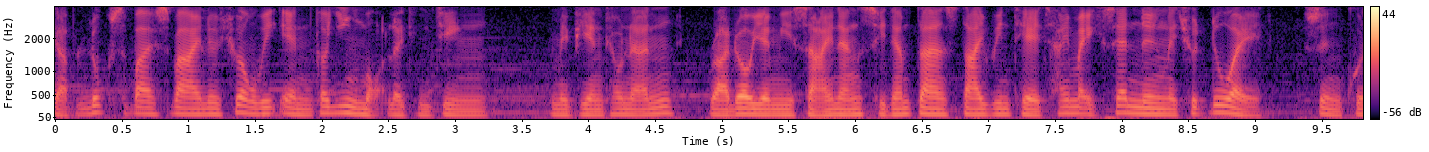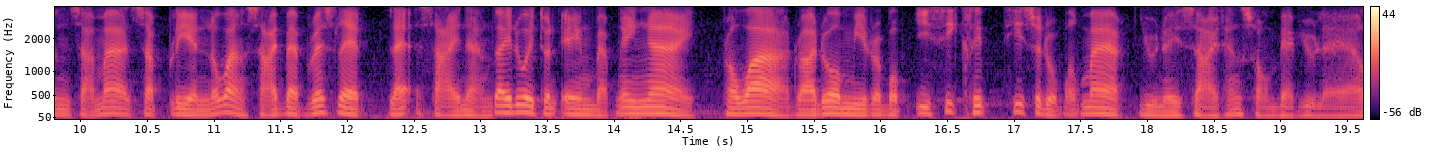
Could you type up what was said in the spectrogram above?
กับลุคสบายๆในช่วงวีคเอนก็ยิ่งเหมาะเลยจริง ๆ ไม่เพียงเท่านั้น Rado ยังมีสายหนังสีน้ำตาลสไตล์วินเทจให้มาอีกเส้นหนึ่งในชุดด้วย ซึ่งคุณสามารถสับเปลี่ยนระหว่างสายแบบเรสเลตและสายหนังได้ด้วยตนเองแบบง่ายๆ เพราะว่า Rado มีระบบ Easy Clip ที่สะดวกมากๆ อยู่ในสายทั้ง 2 แบบอยู่แล้ว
